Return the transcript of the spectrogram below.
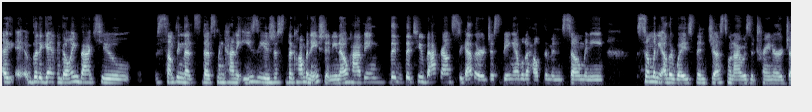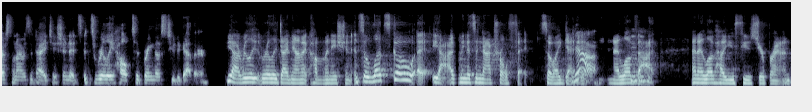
I, but again, going back to something that's that's been kind of easy is just the combination you know having the, the two backgrounds together just being able to help them in so many so many other ways than just when i was a trainer just when i was a dietitian it's it's really helped to bring those two together yeah really really dynamic combination and so let's go uh, yeah i mean it's a natural fit so i get yeah. it and i love mm-hmm. that and i love how you fused your brand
